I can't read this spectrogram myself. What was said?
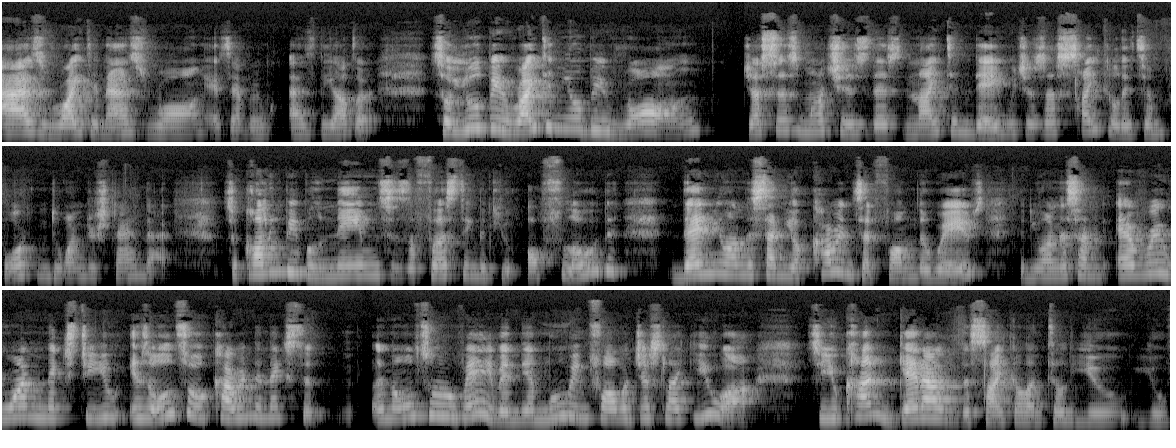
as right and as wrong as every as the other. So you'll be right and you'll be wrong just as much as there's night and day, which is a cycle. It's important to understand that. So, calling people names is the first thing that you offload. Then you understand your currents that form the waves. Then you understand everyone next to you is also a current and next to, and also a wave, and they're moving forward just like you are. So you can't get out of the cycle until you you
